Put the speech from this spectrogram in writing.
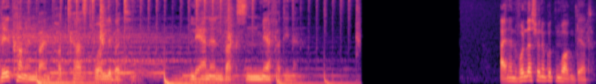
Willkommen beim Podcast for Liberty. Lernen, wachsen, mehr verdienen. Einen wunderschönen guten Morgen, Bert.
